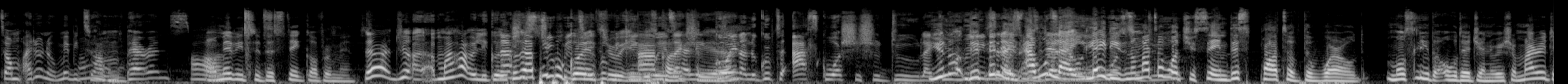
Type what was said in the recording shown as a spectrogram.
Some I don't know, maybe to her parents. or maybe to the state government. There are, you- uh, my heart really goes because there are people going through it in this with, like, country. yeah. Going on the group to ask what she should do. Like you know, really the thing is, I would like, ladies, no matter do. what you say, in this part of the world, mostly the older generation, marriage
